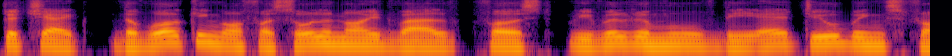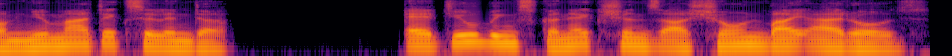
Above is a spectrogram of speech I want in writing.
To check the working of a solenoid valve, first we will remove the air tubings from pneumatic cylinder. Air tubings connections are shown by arrows.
